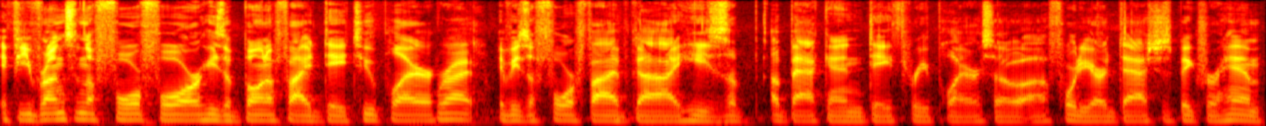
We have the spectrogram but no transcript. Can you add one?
If he runs in the 4 4, he's a bona fide day two player. Right. If he's a 4 5 guy, he's a, a back end day three player. So a 40 yard dash is big for him.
